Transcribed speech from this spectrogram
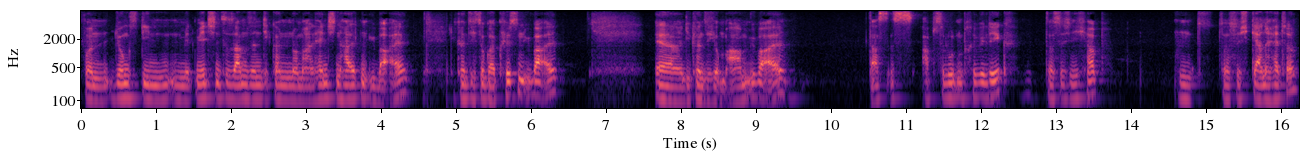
von Jungs, die mit Mädchen zusammen sind, die können normal Händchen halten überall. Die können sich sogar küssen überall. Äh, die können sich umarmen überall. Das ist absolut ein Privileg, das ich nicht habe und das ich gerne hätte.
